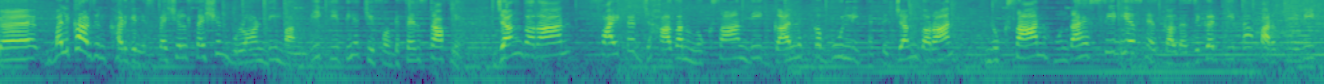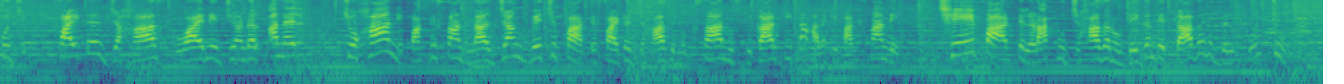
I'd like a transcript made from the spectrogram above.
ਮੱਲਿਕਾਰਜੁਨ ਖੜਗੇ ਨੇ ਸਪੈਸ਼ਲ ਸੈਸ਼ਨ ਬੁਲਾਉਣ ਦੀ ਮੰਗ ਵੀ ਕੀਤੀ ਹੈ। ਚੀਫ ਆਫ ਡਿਫੈਂਸ ਸਟਾਫ ਨੇ ਜੰਗ ਦੌਰਾਨ ਫਾਈਟਰ ਜਹਾਜ਼ਾਂ ਨੂੰ ਨੁਕਸਾਨ ਦੀ ਗੱਲ ਕਬੂਲੀ ਹੈ ਤੇ ਜੰਗ ਦੌਰਾਨ ਨੁਕਸਾਨ ਹੁੰਦਾ ਹੈ। ਸੀਡੀਐਸ ਨੇ ਇਸ ਗੱਲ ਦਾ ਜ਼ਿਕਰ ਕੀਤਾ। ਭਾਰਤ ਨੇ ਵੀ ਕੁਝ ਫਾਈਟਰ ਜਹਾਜ਼ ਗਵਾਏ ਨੇ। ਜਨਰਲ ਅਨਿਲ ਚੌਹਾਨ ਨੇ ਪਾਕਿਸਤਾਨ ਦੇ ਨਾਲ ਜੰਗ ਵਿੱਚ ਭਾਰਤੀ ਫਾਈਟਰ ਜਹਾਜ਼ ਦੇ ਨੁਕਸਾਨ ਨੂੰ ਸਵੀਕਾਰ ਕੀਤਾ। ਹਾਲਾਂਕਿ ਪਾਕਿਸਤਾਨ ਦੇ 6 ਭਾਰਤੀ ਲੜਾਕੂ ਜਹਾਜ਼ਾਂ ਨੂੰ ਡੇਗਣ ਦੇ ਦਾਅਵੇ ਨੂੰ ਬਿਲਕੁਲ ਝੂਠ।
